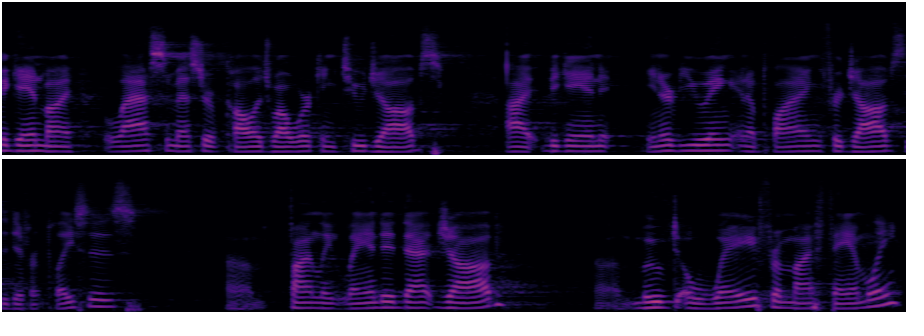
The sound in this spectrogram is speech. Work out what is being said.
began my last semester of college while working two jobs. I began interviewing and applying for jobs to different places. Um, finally, landed that job, um, moved away from my family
